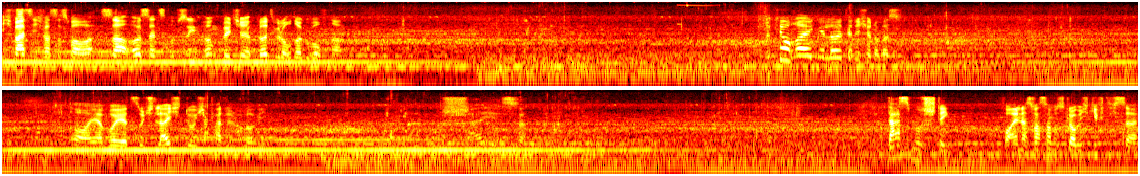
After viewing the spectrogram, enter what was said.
Ich weiß nicht, was das war. Es sah aus, als ob sie irgendwelche Leute wieder runtergeworfen haben. Sind ja auch eigene Leute nicht, oder was? Oh, ja, wohl jetzt durch Leichen durchpaddeln, oder wie? Scheiße. Das muss stinken. Vor allem das Wasser muss, glaube ich, giftig sein.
